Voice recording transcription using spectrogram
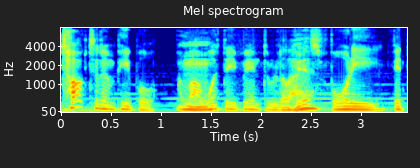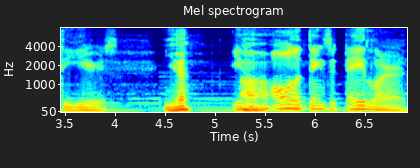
talk to them people about Mhm. what they've been through the last 40, 50 years. Yeah. You know, Uh, all the things that they learn,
